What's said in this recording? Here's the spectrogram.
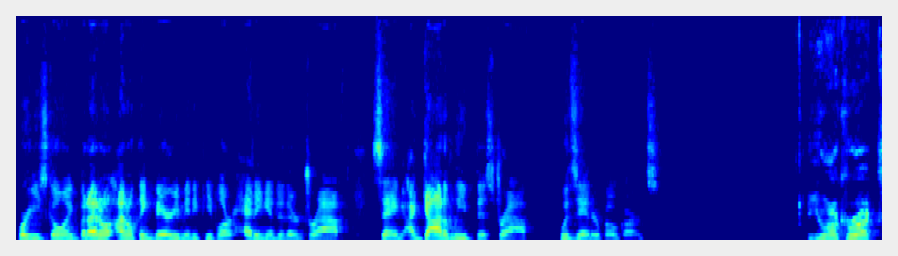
where he's going, but I don't I don't think very many people are heading into their draft saying I got to leave this draft with Xander Bogaerts. You are correct.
